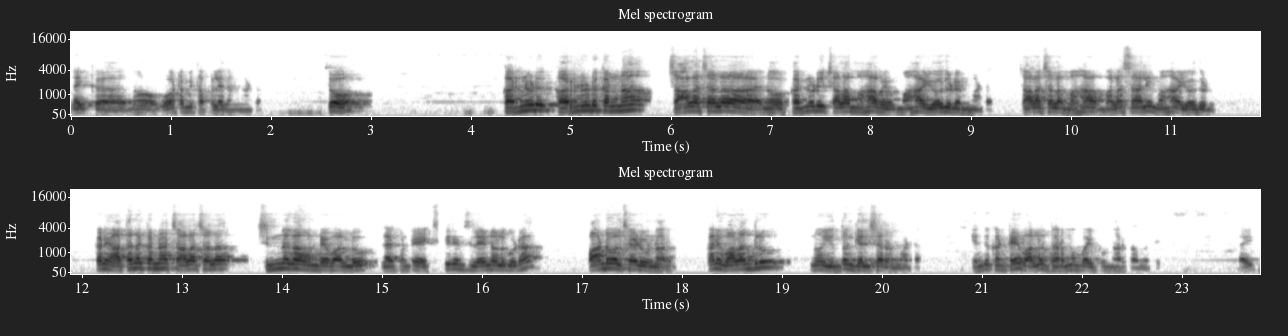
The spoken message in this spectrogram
లైక్ నో ఓటమి తప్పలేదన్నమాట సో కర్ణుడు కర్ణుడు కన్నా చాలా చాలా నో కర్ణుడు చాలా మహా మహాయోధుడు అనమాట చాలా చాలా మహా బలశాలి మహాయోధుడు కానీ అతని కన్నా చాలా చాలా చిన్నగా ఉండే వాళ్ళు లేకుంటే ఎక్స్పీరియన్స్ లేని వాళ్ళు కూడా పాండవుల సైడ్ ఉన్నారు. కానీ వాళ్ళందరూ నో యుద్ధం గెలిచారనమాట ఎందుకంటే వాళ్ళు ధర్మం వైపు ఉన్నారు కాబట్టి రైట్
